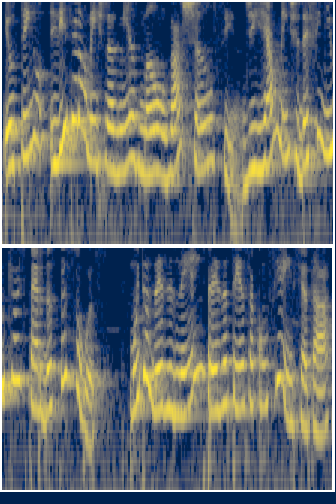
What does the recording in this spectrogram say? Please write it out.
eu tenho literalmente nas minhas mãos a chance de realmente definir o que eu espero das pessoas. Muitas vezes nem a empresa tem essa consciência, tá?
